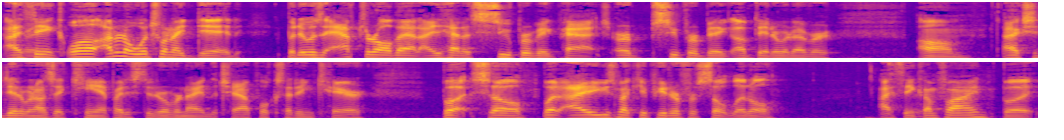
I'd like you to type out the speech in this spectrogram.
I think. Well, I don't know which one I did, but it was after all that I had a super big patch or super big update or whatever. Um, I actually did it when I was at camp. I just did it overnight in the chapel because I didn't care. But so, but I use my computer for so little. I think I'm fine, but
